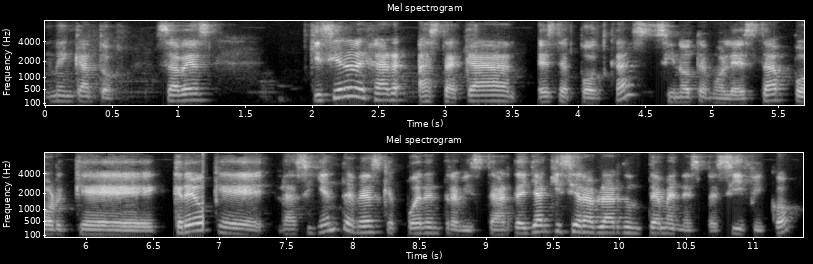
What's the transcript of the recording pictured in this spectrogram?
me encantó. Sabes, quisiera dejar hasta acá este podcast, si no te molesta, porque creo que la siguiente vez que pueda entrevistarte, ya quisiera hablar de un tema en específico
